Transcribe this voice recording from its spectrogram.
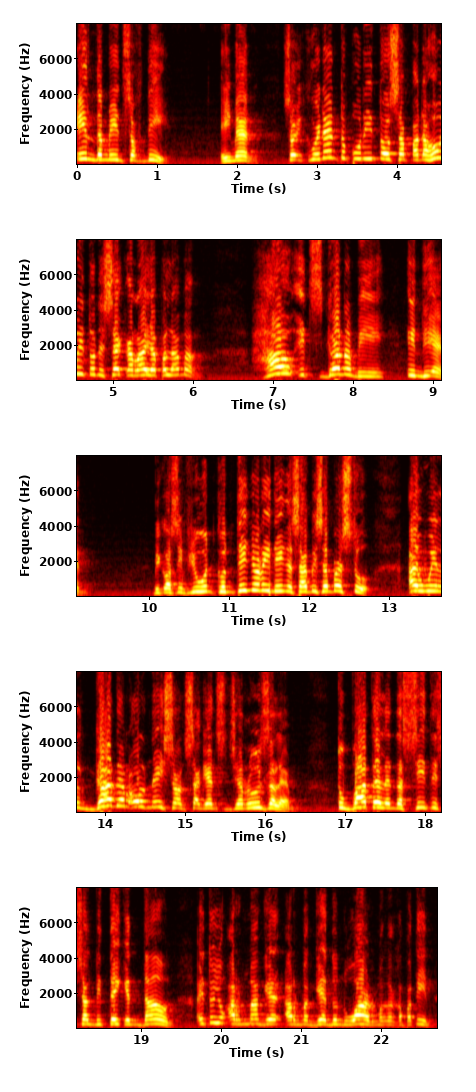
in the midst of thee. Amen. So, ikwento po rito sa panahon ito ni Zechariah pa lamang how it's gonna be in the end. Because if you would continue reading, sabi sa verse 2, I will gather all nations against Jerusalem to battle and the city shall be taken down. Ito yung Armageddon War, mga kapatid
